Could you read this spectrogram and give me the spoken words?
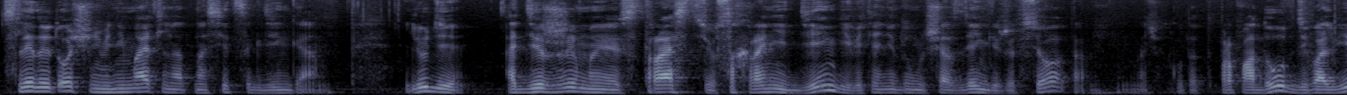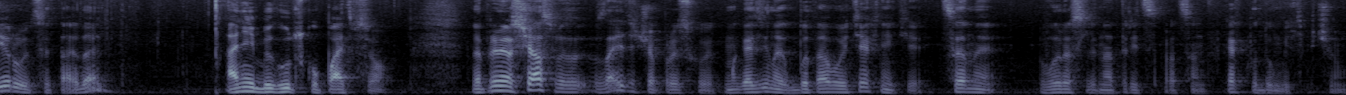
следует очень внимательно относиться к деньгам. Люди, одержимые страстью сохранить деньги, ведь они думают, сейчас деньги же все, там, значит, куда-то пропадут, девальвируются и так далее, они бегут скупать все. Например, сейчас вы знаете, что происходит? В магазинах бытовой техники цены выросли на 30 процентов. Как вы думаете, почему?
